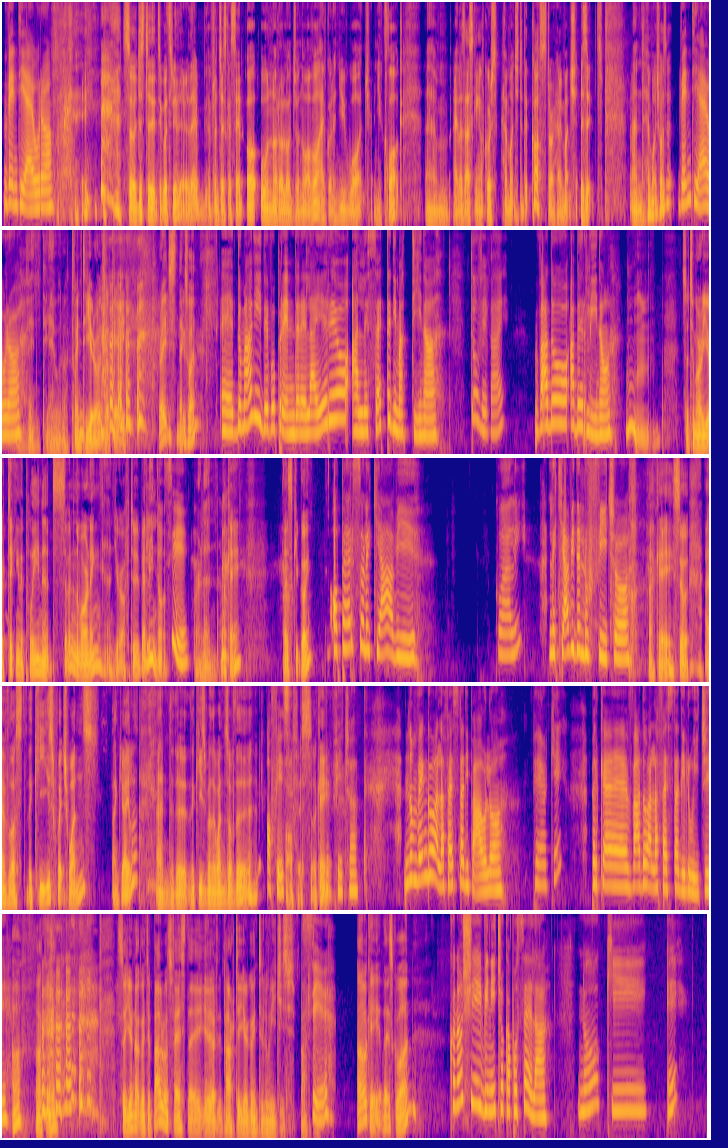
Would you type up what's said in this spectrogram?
20 euro. Okay. So just to, to go through there, there, Francesca said, "Oh, un orologio nuovo. I've got a new watch, a new clock." Um, was asking, of course, how much did it cost, or how much is it, and how much was it? 20 euro. 20 euro, 20 euros. Okay. right. Next one. Eh, domani devo prendere l'aereo alle 7 di mattina. Dove vai? Vado a Berlino. So tomorrow you're taking the plane at seven in the morning and you're off to Berlino. Sì. Berlin. Okay. Let's keep going. Ho perso le chiavi. Quali? Le chiavi dell'ufficio. Okay, so I've lost the keys. Which ones? Thank you, Ayla. And the, the keys were the ones of the Office. office. Okay. L'ufficio. Non vengo alla festa di Paolo Perché? perché vado alla festa di Luigi. Oh, okay. so you're not going to Paolo's festa your party, you're going to Luigi's party. Sì. Okay, let's go on. Conosci Vinicio Caposela? No, chi è?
